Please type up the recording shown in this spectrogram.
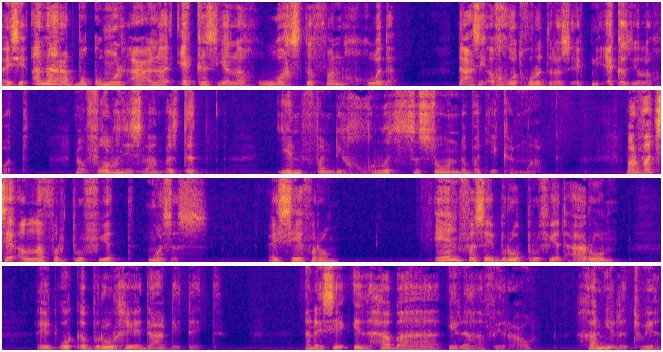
Hy sê ana rabbukumul a'la ek is julle hoogste van gode. Daar's nie 'n god groter as ek nie. Ek is julle god. Nou volgens Islam is dit een van die grootste sonde wat jy kan maak. Maar wat sê Allah vir profeet Moses? Hy sê vir hom en vir sy broer profeet Harun. Hy het ook 'n broer gehad daardie tyd. En hy sê idhaba ila fir'aun. Gaan julle twee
